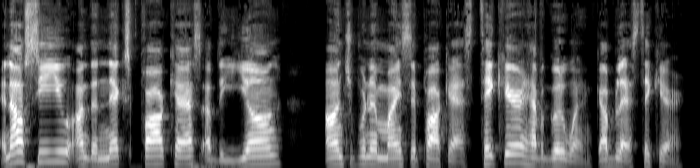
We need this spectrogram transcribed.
and I'll see you on the next podcast of the Young Entrepreneur Mindset Podcast. Take care and have a good one. God bless. Take care.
